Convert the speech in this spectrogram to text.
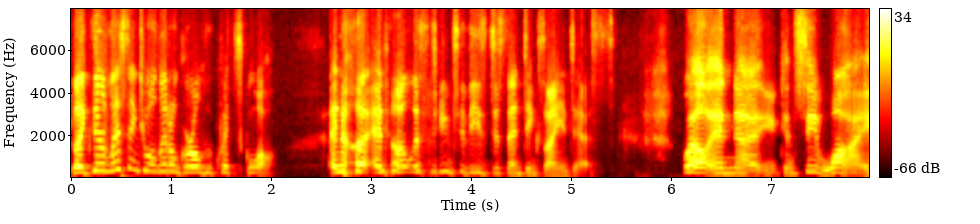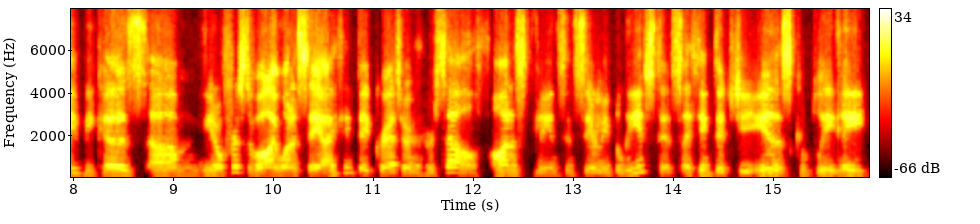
Like they're listening to a little girl who quit school and not, and not listening to these dissenting scientists. Well, and uh, you can see why, because, um, you know, first of all, I want to say I think that Greta herself honestly and sincerely believes this. I think that she is completely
